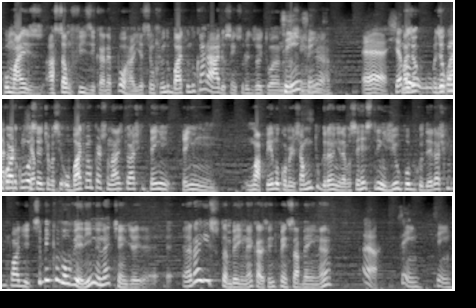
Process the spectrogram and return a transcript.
com mais ação física, né? Porra, ia ser um filme do Batman do caralho, censura de 18 anos. Sim, assim, sim. né? É, chama Mas eu, o- mas eu concordo com chama- você, tipo assim, o Batman é um personagem que eu acho que tem, tem um, um apelo comercial muito grande, né? Você restringir o público dele, eu acho que não pode. Se bem que o Wolverine, né, Change, é- é- era isso também, né, cara? Se a gente pensar bem, né? É, sim, sim.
